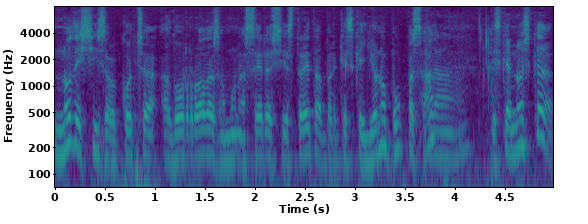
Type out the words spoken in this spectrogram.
no deixis el cotxe a dos rodes amb una cera així estreta, perquè és que jo no puc passar. Clar. És que no és que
